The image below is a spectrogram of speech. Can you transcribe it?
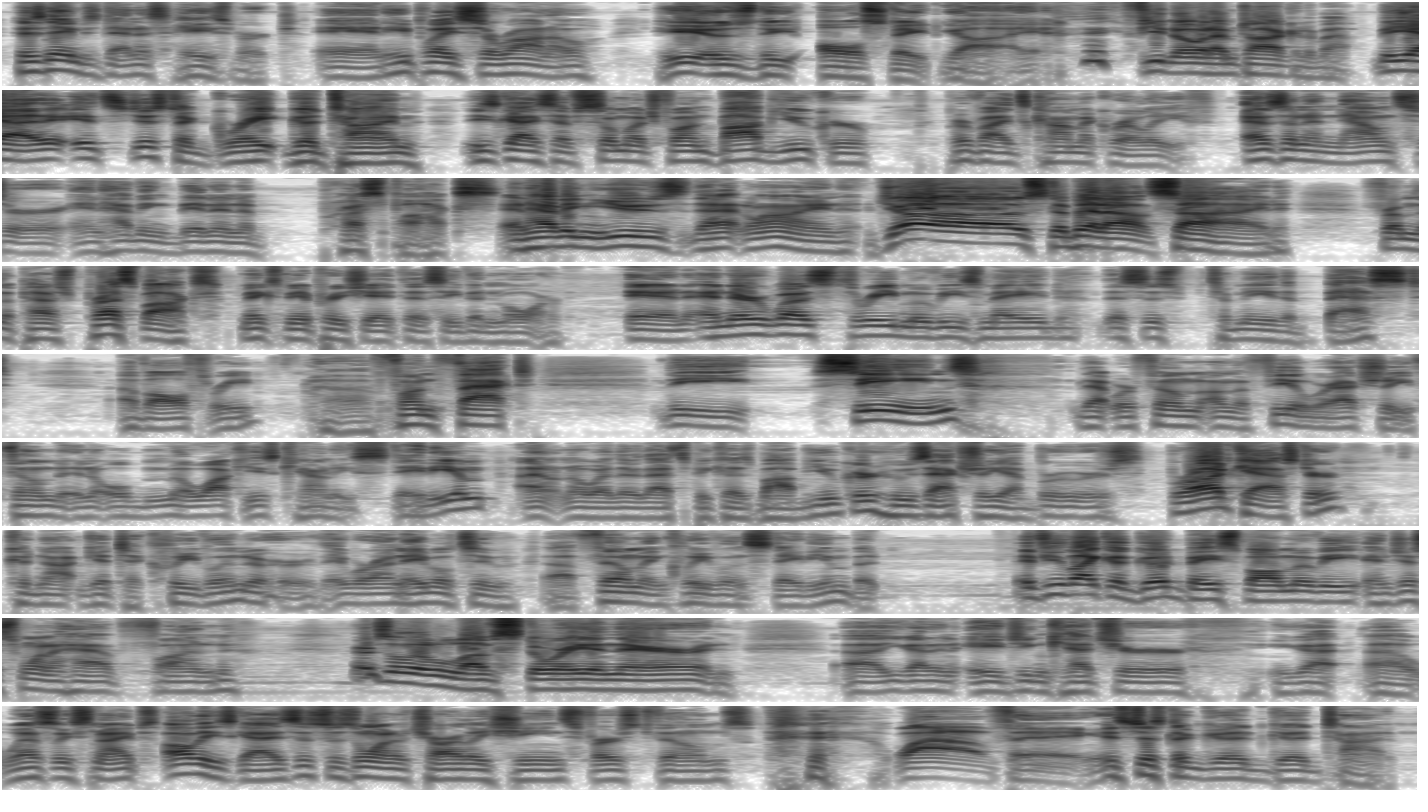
his name's Dennis Haysbert, and he plays Cerrano. He is the Allstate guy, if you know what I'm talking about. But yeah, it's just a great, good time. These guys have so much fun. Bob Uecker provides comic relief. As an announcer and having been in a press box and having used that line just a bit outside from the press box makes me appreciate this even more. And and there was three movies made. This is to me the best of all three. Uh, fun fact: the scenes that were filmed on the field were actually filmed in old Milwaukee's County Stadium. I don't know whether that's because Bob Uecker, who's actually a Brewers broadcaster, could not get to Cleveland or they were unable to uh, film in Cleveland Stadium. But if you like a good baseball movie and just want to have fun, there's a little love story in there. And uh, you got an aging catcher. You got uh, Wesley Snipes, all these guys. This was one of Charlie Sheen's first films. wow, thing. It's just a good, good time.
